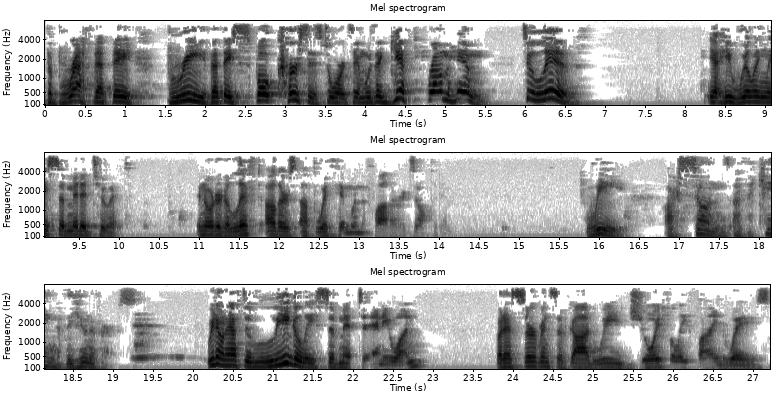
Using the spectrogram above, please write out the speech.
The breath that they breathed, that they spoke curses towards him was a gift from him to live. Yet he willingly submitted to it in order to lift others up with him when the Father exalted him. We are sons of the King of the universe. We don't have to legally submit to anyone, but as servants of God, we joyfully find ways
